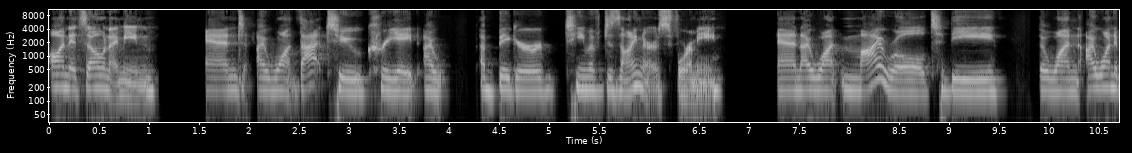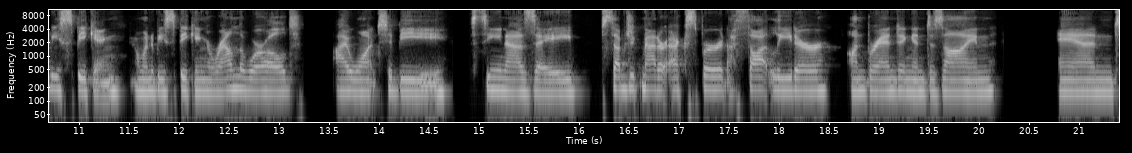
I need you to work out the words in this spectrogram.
on its own i mean and I want that to create a, a bigger team of designers for me. And I want my role to be the one I want to be speaking. I want to be speaking around the world. I want to be seen as a subject matter expert, a thought leader on branding and design. And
